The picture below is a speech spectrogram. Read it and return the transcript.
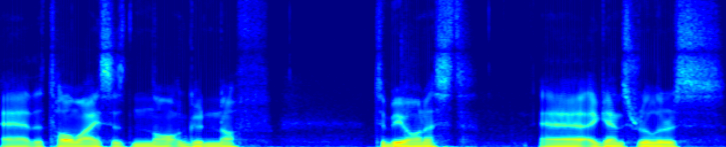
Uh, the Ptolemaeus is not good enough, to be honest, uh, against rulers.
